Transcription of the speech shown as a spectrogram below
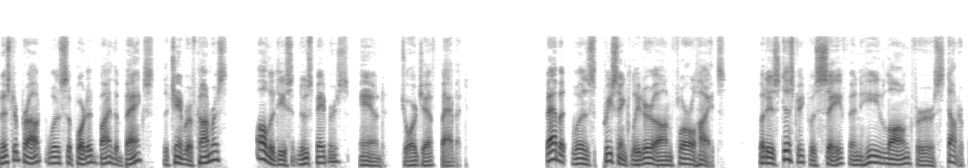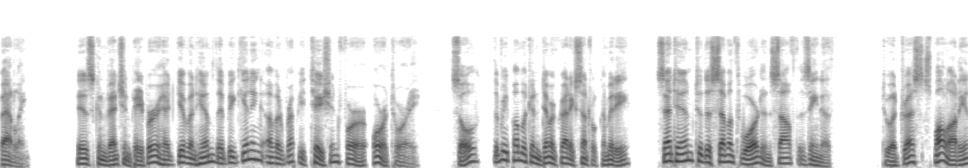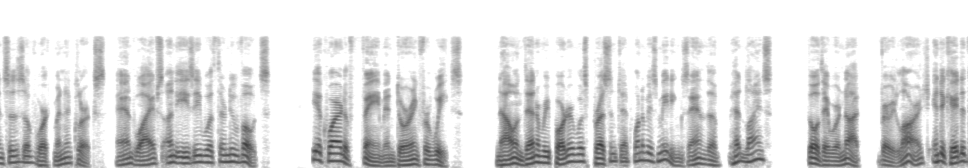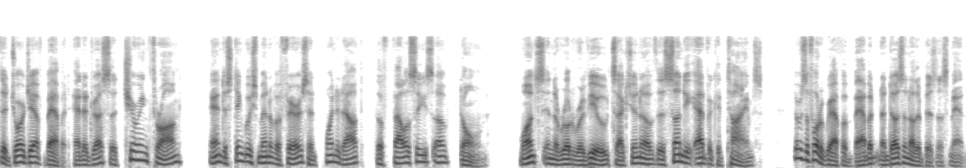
Mr. Prout was supported by the banks, the Chamber of Commerce, all the decent newspapers, and George F. Babbitt. Babbitt was precinct leader on Floral Heights, but his district was safe and he longed for stouter battling. His convention paper had given him the beginning of a reputation for oratory, so the Republican Democratic Central Committee sent him to the Seventh Ward in South Zenith to address small audiences of workmen and clerks and wives uneasy with their new votes. He acquired a fame enduring for weeks. Now and then a reporter was present at one of his meetings, and the headlines, though they were not very large, indicated that George F. Babbitt had addressed a cheering throng and distinguished men of affairs had pointed out the fallacies of Doane. Once, in the rotogravure section of the Sunday Advocate Times, there was a photograph of Babbitt and a dozen other business men,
